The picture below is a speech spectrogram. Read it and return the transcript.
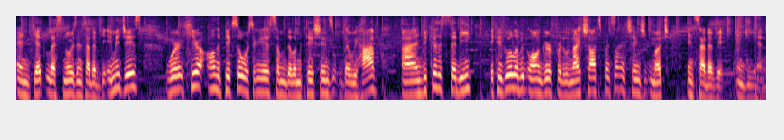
and get less noise inside of the images. Where here on the Pixel, we're seeing some of the limitations that we have. And because it's steady, it could go a little bit longer for the night shots, but it's not going to change much inside of it in the end.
